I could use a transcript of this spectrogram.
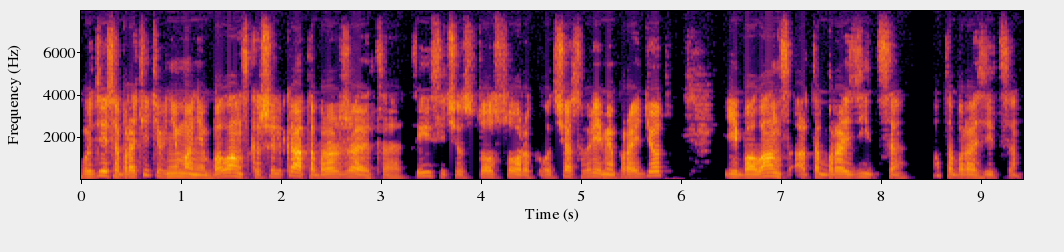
Вот здесь обратите внимание, баланс кошелька отображается 1140. Вот сейчас время пройдет и баланс отобразится. Отобразится.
